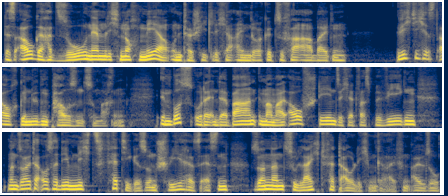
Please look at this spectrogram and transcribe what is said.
Das Auge hat so nämlich noch mehr unterschiedliche Eindrücke zu verarbeiten. Wichtig ist auch, genügend Pausen zu machen. Im Bus oder in der Bahn immer mal aufstehen, sich etwas bewegen. Man sollte außerdem nichts Fettiges und Schweres essen, sondern zu leicht Verdaulichem greifen, also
